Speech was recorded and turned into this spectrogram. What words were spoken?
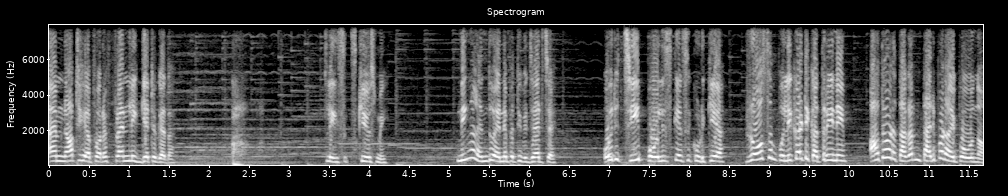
I am not here for a friendly get together please excuse me നിങ്ങൾ എന്തോ എന്നെ പറ്റി വിചാരിച്ചേ? ഒരു ചീപ്പ് പോലീസ് കേസ് കുടുക്കിയ റോസും പുലിക്കാട്ടി കത്രീനയും അതോടെ തകർന്ന് തരിപ്പണമായി പോകുന്നോ?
